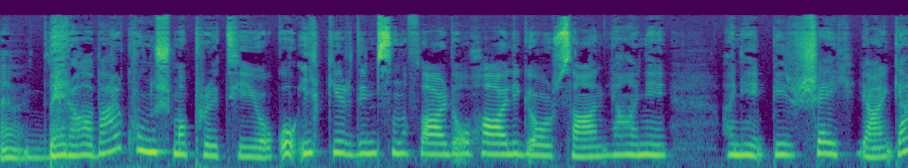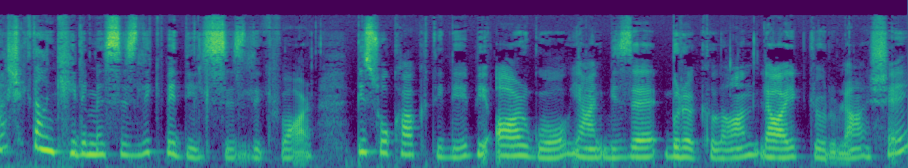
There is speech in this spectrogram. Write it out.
Evet. Beraber konuşma pratiği yok. O ilk girdiğim sınıflarda o hali görsen yani hani bir şey yani gerçekten kelimesizlik ve dilsizlik var. Bir sokak dili, bir argo yani bize bırakılan, layık görülen şey.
